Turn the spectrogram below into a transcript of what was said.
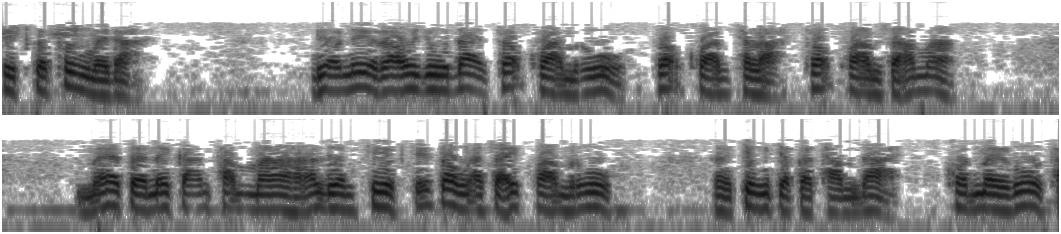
ผิดก็พึ่งไม่ได้ เดี๋ยวนี้เราอยู่ได้เพราะความรู้ เพราะความฉลาด เพราะความสามารถ แม้แต่ในการทำมาหาเรือนชีพที่ต้องอาศัยความรู้จึงจะกระทำได้ คนไม่รู้ท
